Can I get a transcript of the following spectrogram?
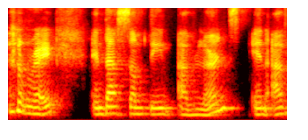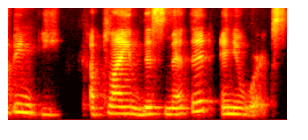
right. And that's something I've learned. And I've been applying this method and it works.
